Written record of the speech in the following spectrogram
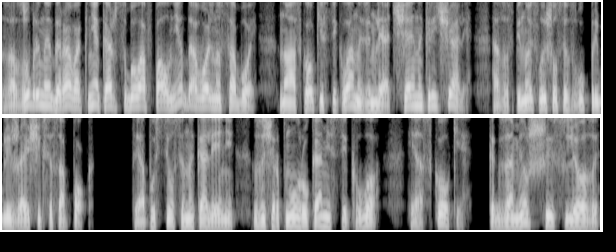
Зазубренная дыра в окне, кажется, была вполне довольна собой, но осколки стекла на земле отчаянно кричали, а за спиной слышался звук приближающихся сапог. Ты опустился на колени, зачерпнул руками стекло, и осколки, как замерзшие слезы,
